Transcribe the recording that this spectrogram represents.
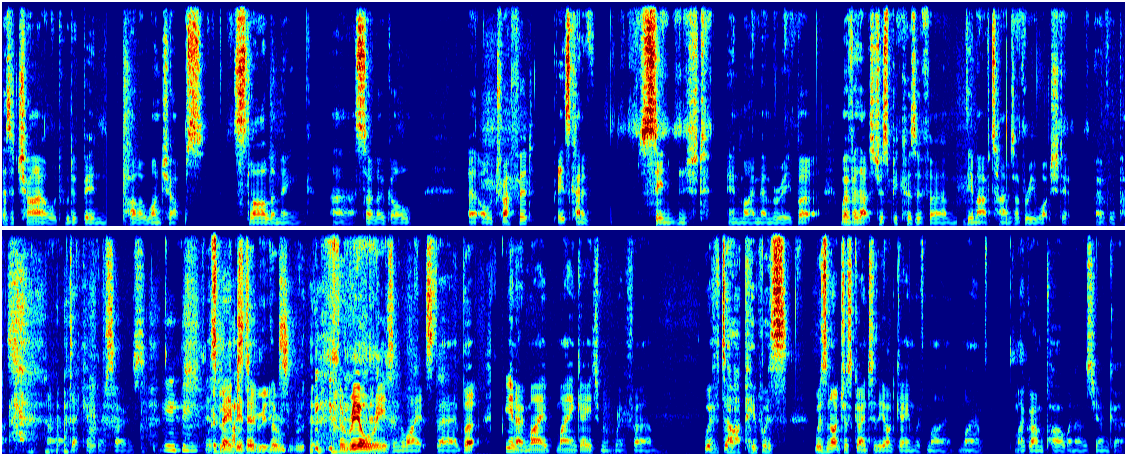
as a child would have been Paulo Wanchope's slaloming uh, solo goal. at Old Trafford. It's kind of singed in my memory, but whether that's just because of um, the amount of times I've rewatched it over the past uh, decade or so is, is maybe the, the, the real reason why it's there. But you know, my, my engagement with um, with Derby was was not just going to the odd game with my my my grandpa when I was younger,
